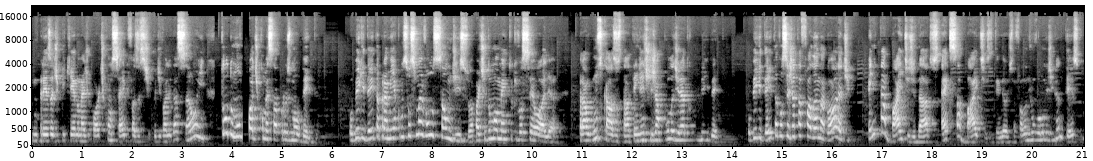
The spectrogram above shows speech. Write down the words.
empresa de pequeno, médio porte consegue fazer esse tipo de validação e todo mundo pode começar por small data. O big data para mim é como se fosse uma evolução disso. A partir do momento que você olha para alguns casos, tá? Tem gente que já pula direto para o big data. O big data você já está falando agora de petabytes de dados, exabytes, entendeu? A gente está falando de um volume gigantesco,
